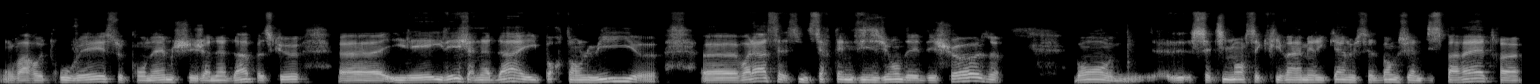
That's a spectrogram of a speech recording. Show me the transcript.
on va retrouver ce qu'on aime chez Janada parce que euh, il est, il est Janada et il porte en lui, euh, voilà, c'est une certaine vision des, des, choses. Bon, cet immense écrivain américain Russell Banks vient de disparaître.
